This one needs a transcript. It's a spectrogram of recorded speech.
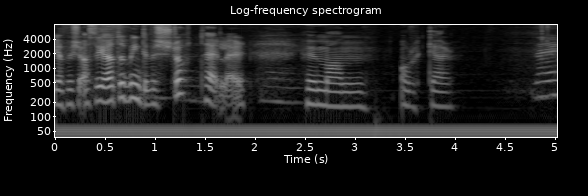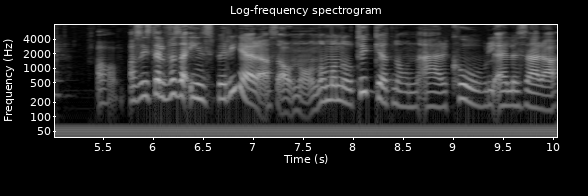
Jag, förs- alltså jag har typ inte förstått heller hur man orkar. Ja, alltså istället för att så här inspireras av någon, om man då tycker att någon är cool eller så här,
